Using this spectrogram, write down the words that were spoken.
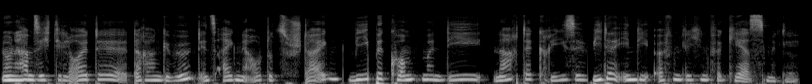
nun haben sich die Leute daran gewöhnt, ins eigene Auto zu steigen. Wie bekommt man die nach der Krise wieder in die öffentlichen Verkehrsmittel?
